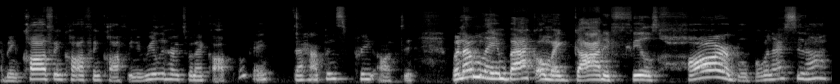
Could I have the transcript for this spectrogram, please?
I've been coughing, coughing, coughing. It really hurts when I cough. Okay, that happens pretty often. When I'm laying back, oh my God, it feels horrible. But when I sit up,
